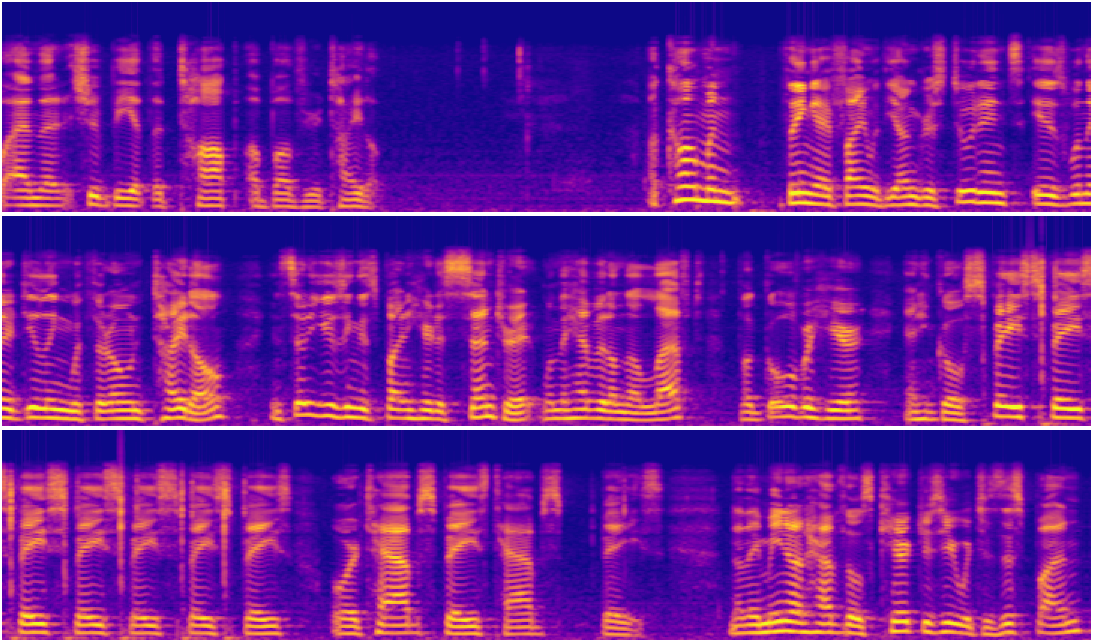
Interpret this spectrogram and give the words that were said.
and that it should be at the top above your title. A common thing I find with younger students is when they're dealing with their own title, instead of using this button here to center it, when they have it on the left, they'll go over here and go space, space, space, space, space, space, space, or tab, space, tab, space. Now they may not have those characters here, which is this button,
